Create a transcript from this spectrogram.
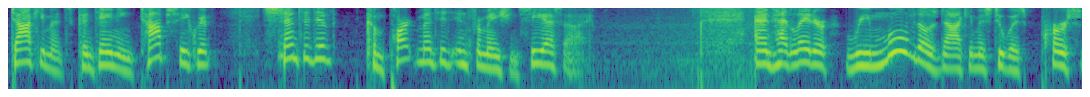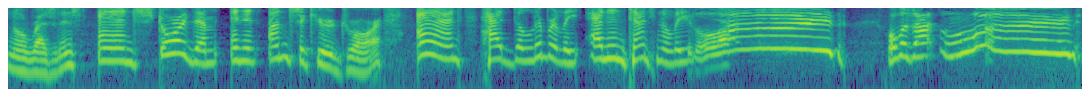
documents containing top secret, sensitive, compartmented information, CSI and had later removed those documents to his personal residence and stored them in an unsecured drawer and had deliberately and intentionally lied. What was that? Lied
